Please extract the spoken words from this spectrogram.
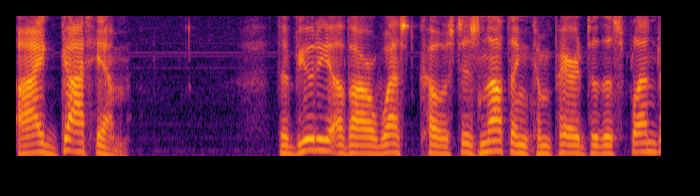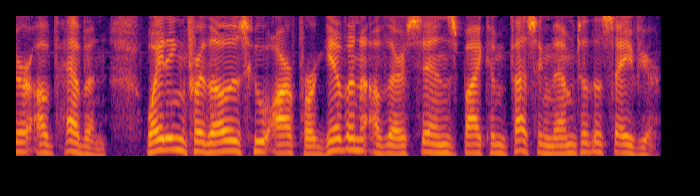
I got him. The beauty of our west coast is nothing compared to the splendor of heaven, waiting for those who are forgiven of their sins by confessing them to the Savior.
